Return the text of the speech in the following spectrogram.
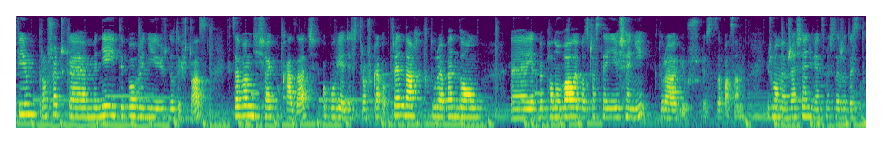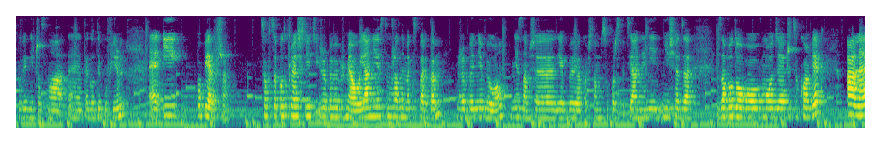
Film troszeczkę mniej typowy niż dotychczas. Chcę Wam dzisiaj pokazać, opowiedzieć troszkę o trendach, które będą e, jakby panowały podczas tej jesieni, która już jest zapasem. Już mamy wrzesień, więc myślę, że to jest odpowiedni czas na e, tego typu film. E, I po pierwsze, co chcę podkreślić i żeby wybrzmiało, ja nie jestem żadnym ekspertem, żeby nie było. Nie znam się jakby jakoś tam super specjalnie, nie, nie siedzę zawodowo w modzie czy cokolwiek, ale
